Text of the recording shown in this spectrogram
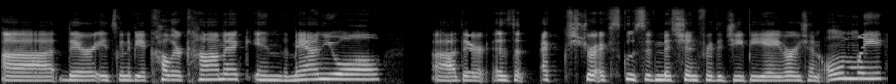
uh there is going to be a color comic in the manual uh, there is an extra exclusive mission for the GBA version only.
